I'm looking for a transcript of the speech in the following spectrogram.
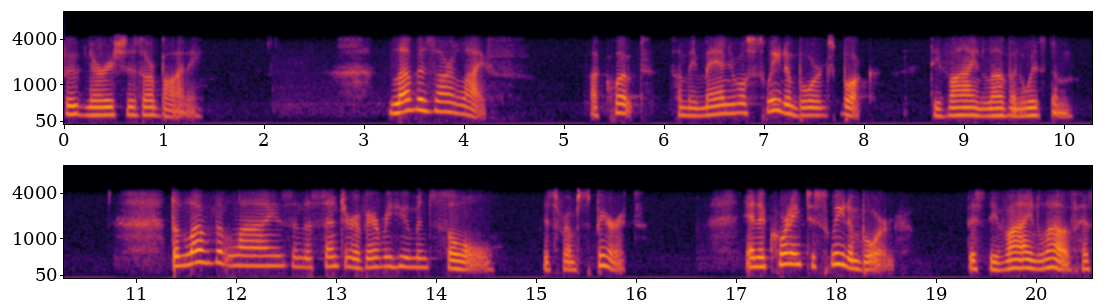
food nourishes our body. Love is our life. A quote from Emanuel Swedenborg's book, Divine Love and Wisdom. The love that lies in the center of every human soul is from spirit. And according to Swedenborg, this divine love has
